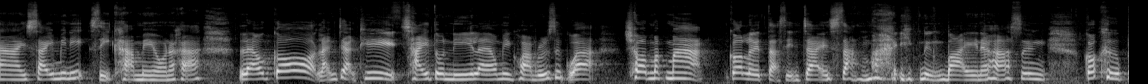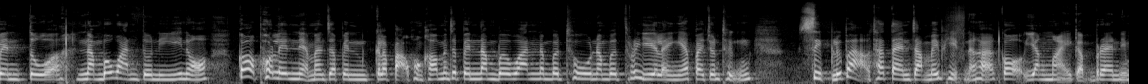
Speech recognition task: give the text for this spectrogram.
นายไซส์มินิสีคาเมลนะคะ แล้วก็หลังจากที่ใช้ตัวนี้แล้วมีความรู้สึกว่าชอบมากๆ ก็เลยตัดสินใจสั่งมาอีกหนึ่งใบนะคะ ซึ่งก็คือเป็นตัว Number One ตัวนี้เนาะก็พอเลนเนี่ยมันจะเป็นกระเป๋าของเขามันจะเป็น Number One Number Two Number Three อะไรเงี้ยไปจนถึง 10 หรือเปล่า ถ้าแตนจำไม่ผิดนะคะ ก็ยังใหม่กับแบรนด์นี้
